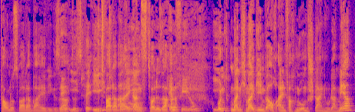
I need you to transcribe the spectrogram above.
Taunus war dabei, wie gesagt. Der Eid. der Eid war dabei, also ganz tolle Sache. Empfehlung. Eid. Und manchmal gehen wir auch einfach nur ums Steinhuder Meer.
